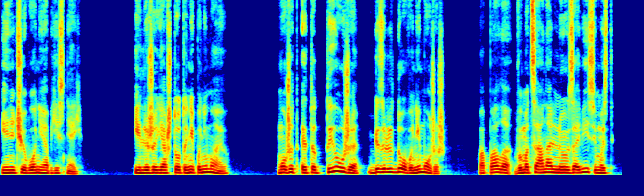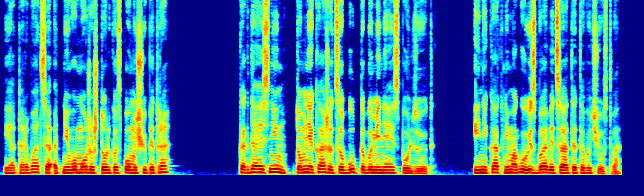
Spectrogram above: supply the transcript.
И ничего не объясняй. Или же я что-то не понимаю. Может, это ты уже без Льдова не можешь? Попала в эмоциональную зависимость и оторваться от него можешь только с помощью Петра? Когда я с ним, то мне кажется, будто бы меня используют. И никак не могу избавиться от этого чувства.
